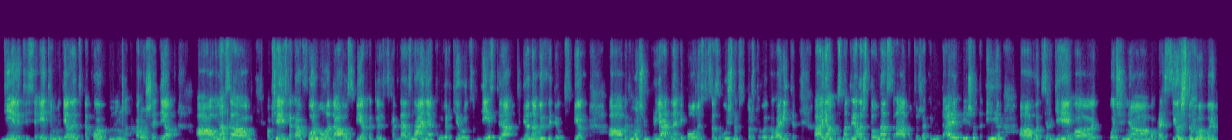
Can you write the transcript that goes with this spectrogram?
делитесь этим и делаете такое м, хорошее дело. А у нас а, вообще есть такая формула да, успеха, то есть когда знания конвертируются в действия, тебе на выходе успех. А, поэтому очень приятно и полностью созвучно все то, что вы говорите. А, я вот посмотрела, что у нас а, тут уже комментарии пишут, и а, вот Сергей а, очень а, попросил, чтобы вы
